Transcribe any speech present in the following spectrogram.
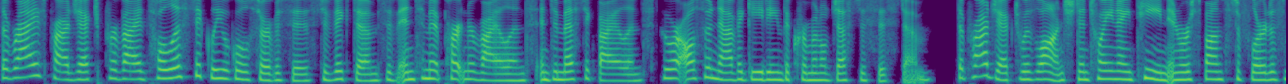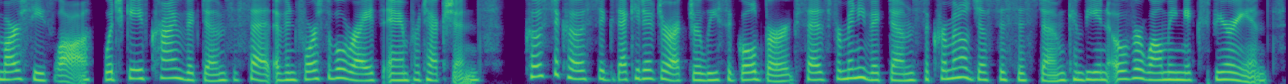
The RISE project provides holistic legal services to victims of intimate partner violence and domestic violence who are also navigating the criminal justice system. The project was launched in 2019 in response to Florida's Marsy's Law, which gave crime victims a set of enforceable rights and protections. Coast to Coast Executive Director Lisa Goldberg says for many victims, the criminal justice system can be an overwhelming experience,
